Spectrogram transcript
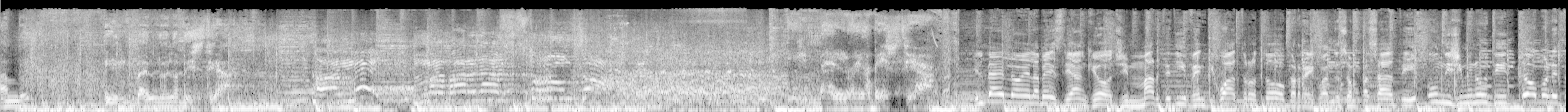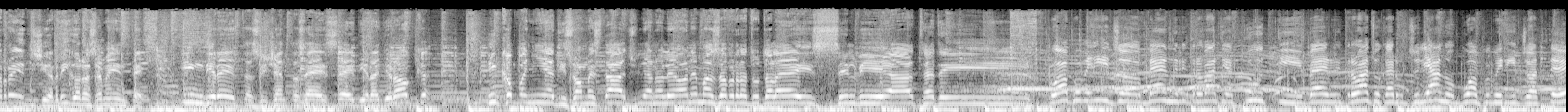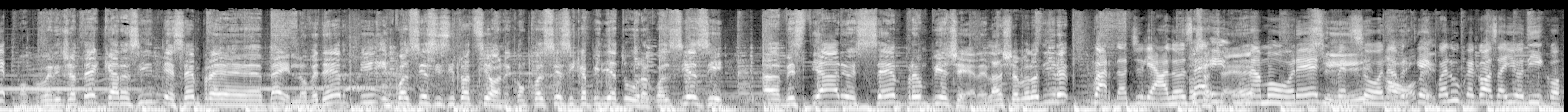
Ascoltando Il bello e la bestia. A me, ma pare una struzza! Il bello e la bestia. Il bello e la bestia anche oggi, martedì 24 ottobre, quando sono passati 11 minuti dopo le 13, rigorosamente in diretta sui 106 di Radio Rock in compagnia di Sua Maestà Giuliano Leone, ma soprattutto lei, Silvia Teti. Buon pomeriggio, ben ritrovati a tutti, ben ritrovato caro Giuliano, buon pomeriggio a te. Buon pomeriggio a te, cara Silvia, è sempre bello vederti in qualsiasi situazione, con qualsiasi capigliatura, qualsiasi uh, vestiario, è sempre un piacere, lasciamelo dire. Guarda Giuliano, Cosa sei c'è? un amore Sì? di persona, Oh, perché vedi. qualunque cosa io dico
